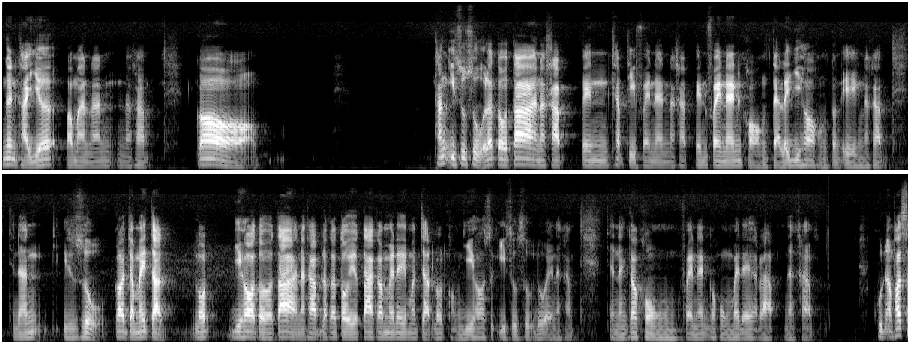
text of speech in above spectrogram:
เงื่อนไขเยอะประมาณนั้นนะครับ ก็ ทั้ง Isuzu และ Toyota นะครับเป็น Captive Finance นะครับเป็น Finance ของแต่ละยี่ห้อของตนเองนะครับฉะนั้น Isuzu ก็จะไม่จัดรถยี่ห้อ Toyota นะครับแล้วก็ Toyota ก็ไม่ได้มาจัดรถของยี่ห้อ Isuzu ด้วยนะครับฉะนั้นก็คง Finance ก็คงไม่ได้รับนะครับ คุณอภัส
